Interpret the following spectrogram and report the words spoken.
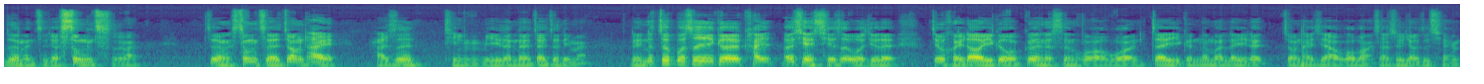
热门词叫松弛嘛，这种松弛的状态还是挺迷人的，在这里嘛。对，那这不是一个开，而且其实我觉得，就回到一个我个人的生活，我在一个那么累的状态下，我晚上睡觉之前，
